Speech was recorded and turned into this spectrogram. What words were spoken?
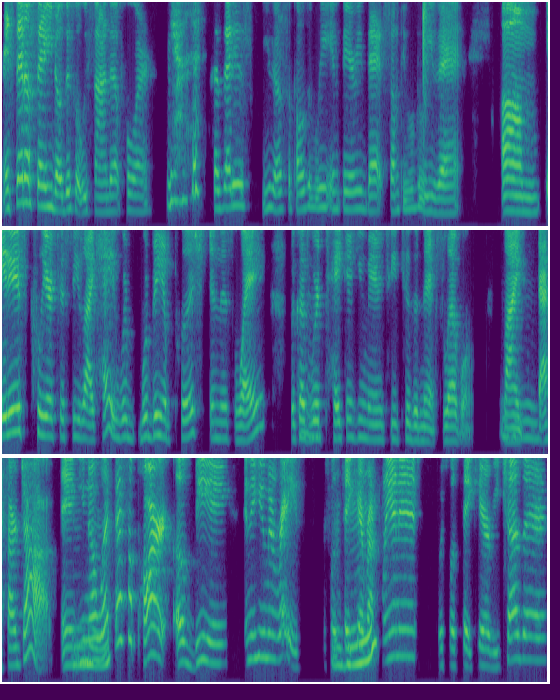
instead of saying you know this is what we signed up for yeah. Because that is, you know, supposedly in theory that some people believe that. Um, it is clear to see like, hey, we're we're being pushed in this way because mm-hmm. we're taking humanity to the next level. Like mm-hmm. that's our job. And mm-hmm. you know mm-hmm. what? That's a part of being in the human race. We're supposed to take care of our mm-hmm. planet, we're supposed to take care of each other,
